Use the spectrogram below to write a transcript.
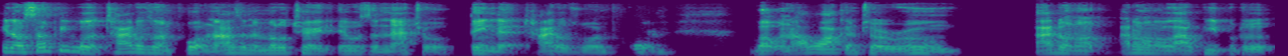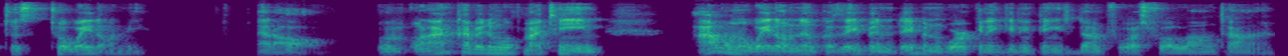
you know, some people titles are important. When I was in the military, it was a natural thing that titles were important. But when I walk into a room, I don't I don't allow people to to, to wait on me at all. When, when I come in with my team, I want to wait on them because they've been they've been working and getting things done for us for a long time.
